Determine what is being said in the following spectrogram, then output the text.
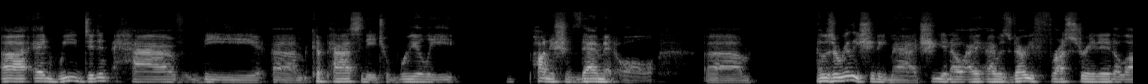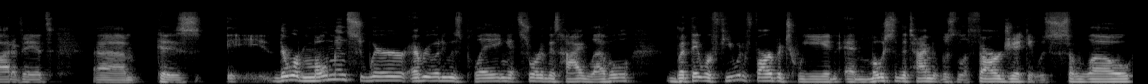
Uh, and we didn't have the um, capacity to really punish them at all. Um, it was a really shitty match. You know, I, I was very frustrated a lot of it because um, there were moments where everybody was playing at sort of this high level, but they were few and far between. And most of the time it was lethargic, it was slow,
